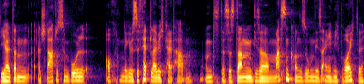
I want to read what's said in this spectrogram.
die halt dann als Statussymbol auch eine gewisse Fettleibigkeit haben. Und das ist dann dieser Massenkonsum, den es eigentlich nicht bräuchte.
